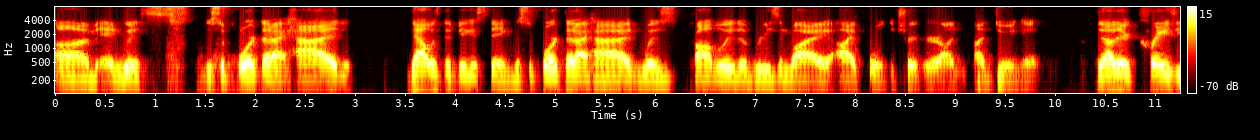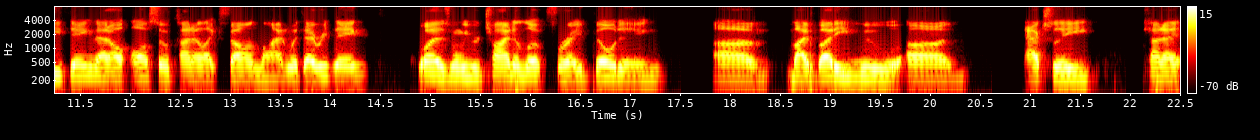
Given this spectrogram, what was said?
um, and with the support that I had, that was the biggest thing. The support that I had was probably the reason why I pulled the trigger on on doing it. The other crazy thing that also kind of like fell in line with everything was when we were trying to look for a building. Um, my buddy who um, actually kind of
